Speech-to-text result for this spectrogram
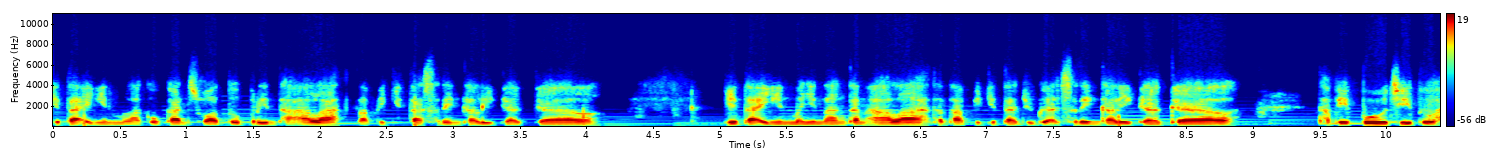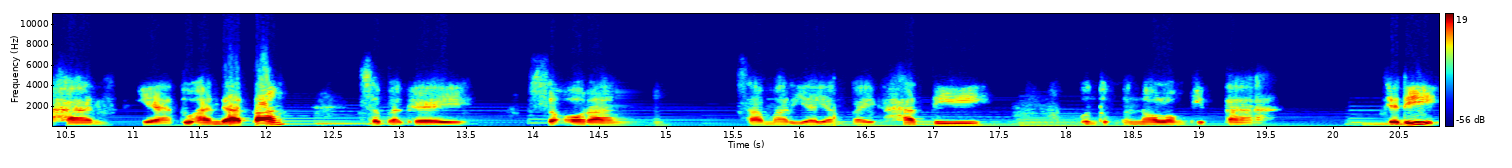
Kita ingin melakukan suatu perintah Allah, tetapi kita sering kali gagal kita ingin menyenangkan Allah, tetapi kita juga sering kali gagal. Tapi puji Tuhan, ya Tuhan datang sebagai seorang Samaria yang baik hati untuk menolong kita. Jadi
